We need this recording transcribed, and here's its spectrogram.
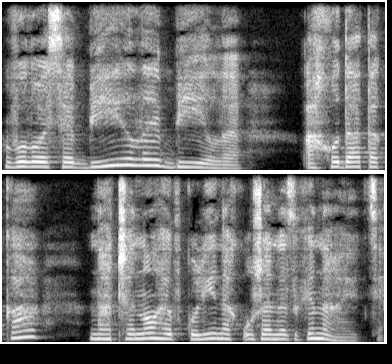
волосся біле, біле, а хода така, наче ноги в колінах уже не згинаються.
